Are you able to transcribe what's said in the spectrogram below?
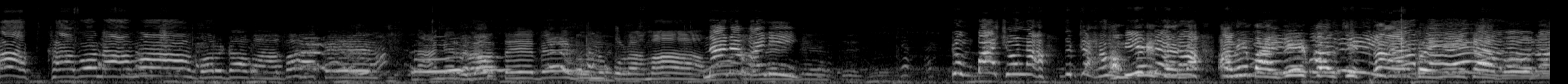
ভাত খাব না মা বর্গা নাঙের ভাতে বেগুন পোড়া মা। না না হয়নি। টুম্পা সোনা দুটো হাম্বির না, আমি মাইরি বলছি আর কইনি খাব না।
